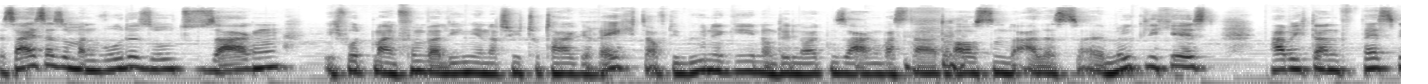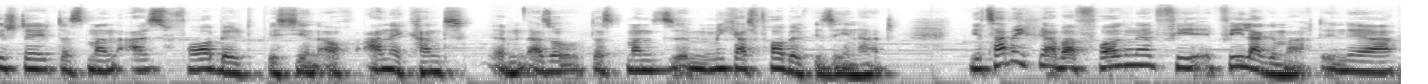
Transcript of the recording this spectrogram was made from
Das heißt also, man wurde sozusagen ich wurde meinen Fünferlinien natürlich total gerecht, auf die Bühne gehen und den Leuten sagen, was da draußen alles äh, möglich ist. Habe ich dann festgestellt, dass man als Vorbild bisschen auch anerkannt, ähm, also dass man mich als Vorbild gesehen hat. Jetzt habe ich aber folgende Fe Fehler gemacht in der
